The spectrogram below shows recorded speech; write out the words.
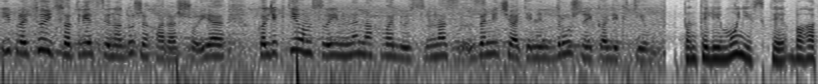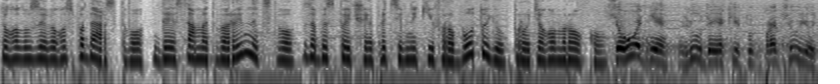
і працюють соответственно дуже хорошо. Я колективом своїм не нахвалюсь. У нас замечательний дружний колектив. Пантелеймонівське багатогалузеве господарство, де саме тваринництво забезпечує працівників роботою протягом року. Сьогодні люди, які тут працюють,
